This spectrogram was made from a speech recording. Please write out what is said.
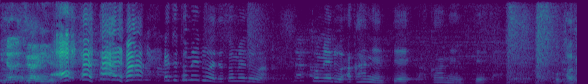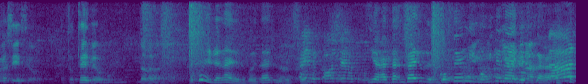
いやじゃあいいですえじゃあ止めるわじゃあ止めるわ。止めるわ。あかんねんってあかんねんって僕恥ずかしいですよ。テレビは僕ダメなんですテレビじゃないです。これ大丈夫ですよ。態度変わっちゃいますもんいやだ大丈夫です。5000人も見てないですから。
